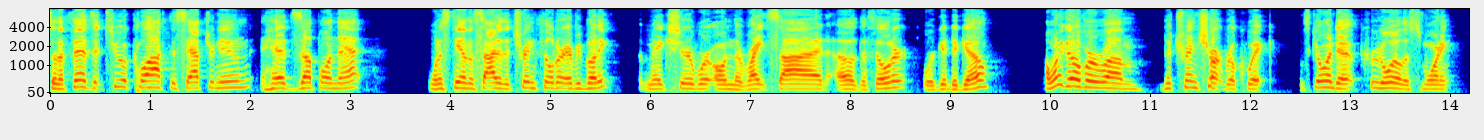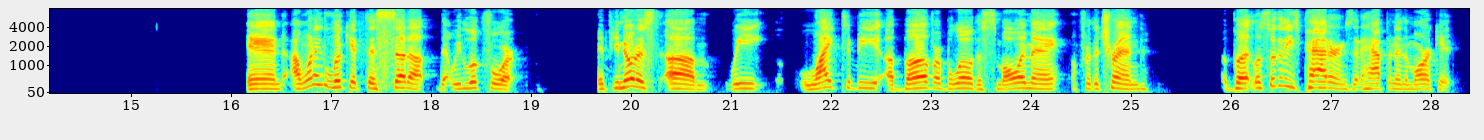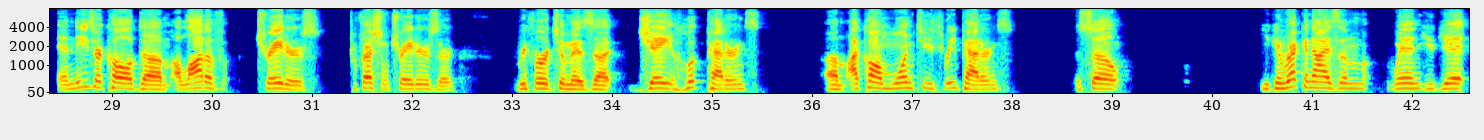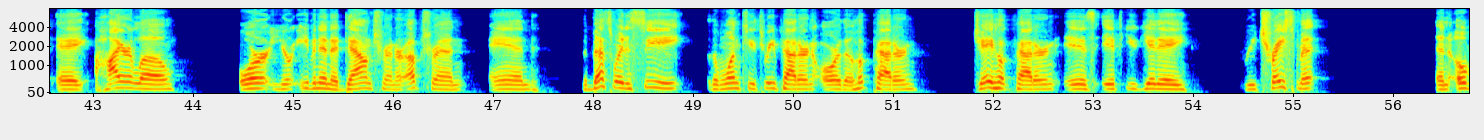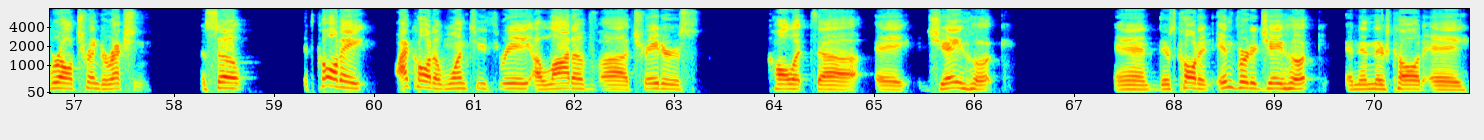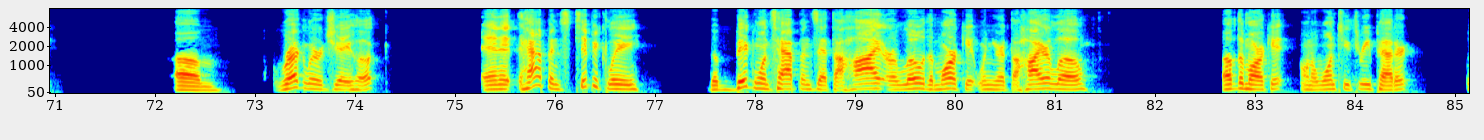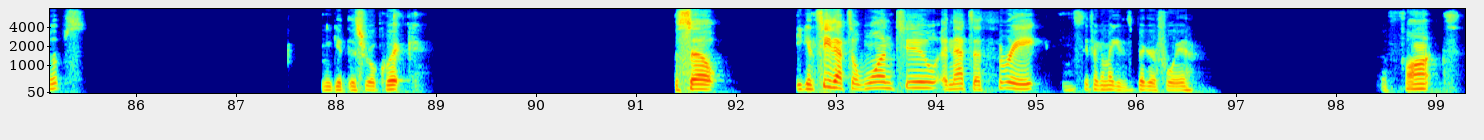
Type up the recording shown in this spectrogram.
So the Fed's at 2 o'clock this afternoon. Heads up on that. Want to stay on the side of the trend filter, everybody. Make sure we're on the right side of the filter. We're good to go. I want to go over um, the trend chart real quick. Let's go into crude oil this morning. And I want to look at this setup that we look for. If you notice, um, we like to be above or below the small MA for the trend. But let's look at these patterns that happen in the market. And these are called, um, a lot of traders, professional traders are referred to them as uh, J hook patterns. Um, I call them one, two, three patterns. So you can recognize them when you get a higher low or you're even in a downtrend or uptrend. And the best way to see the one, two, three pattern or the hook pattern, J hook pattern, is if you get a retracement an overall trend direction. So it's called a, I call it a one, two, three. A lot of uh, traders call it uh, a J hook. And there's called an inverted J hook. And then there's called a um, regular J hook. And it happens typically, the big ones happens at the high or low of the market when you're at the high or low of the market on a one, two, three pattern. Oops. Let me get this real quick. So you can see that's a one, two, and that's a three. Let's see if I can make this bigger for you. The font.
